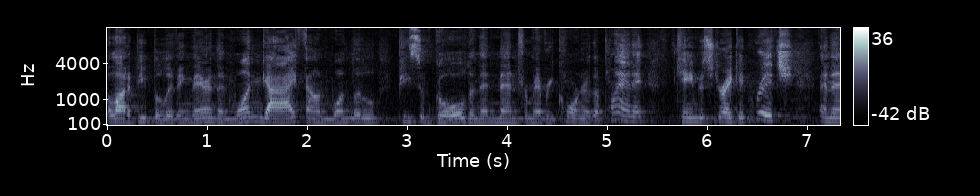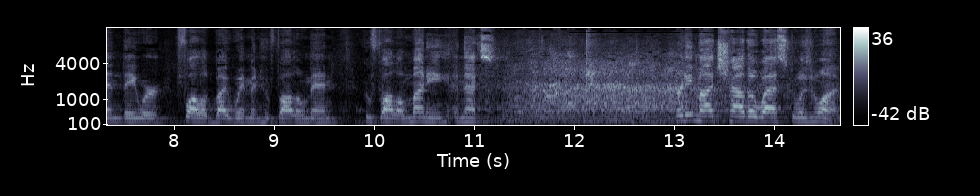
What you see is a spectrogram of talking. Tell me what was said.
a lot of people living there, and then one guy found one little piece of gold, and then men from every corner of the planet came to strike it rich, and then they were followed by women who follow men who follow money, and that's pretty much how the West was won.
